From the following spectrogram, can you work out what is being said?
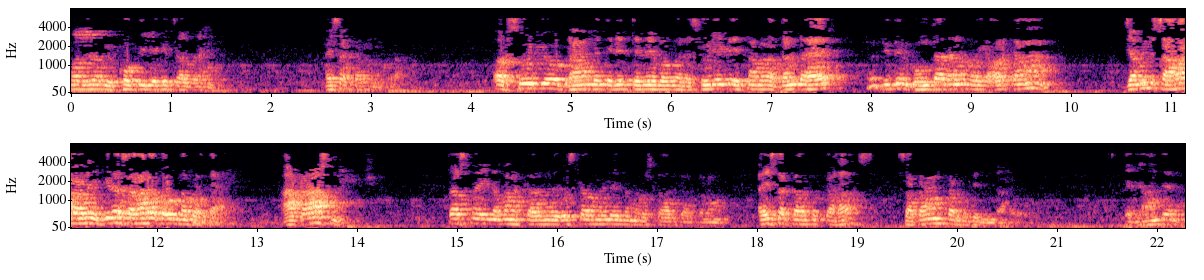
मतलब खोपी लेके चल रहे हैं। ऐसा करना पड़ा। और सूर्य और ब्राह्मण नित्य में भगवान सूर्य का इतना बड़ा दंड है प्रतिदिन घूमता रहना पड़ेगा। और कहा? ज़मीन सहारा नहीं बिना सहारा दौड़ना पड़ता है। आकाश में। तस्मय नमः कर्म उस कर्म में नमस्कार करता हूँ। ऐसा कर्म कहा सकाम कर्म की निंदा है। ये ध्यान देना।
